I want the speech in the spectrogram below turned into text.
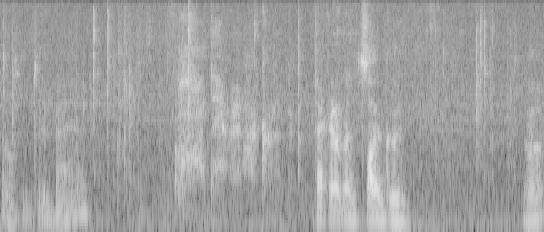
That wasn't too bad. Oh, damn it. I could have. That could have been so good. Oh.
